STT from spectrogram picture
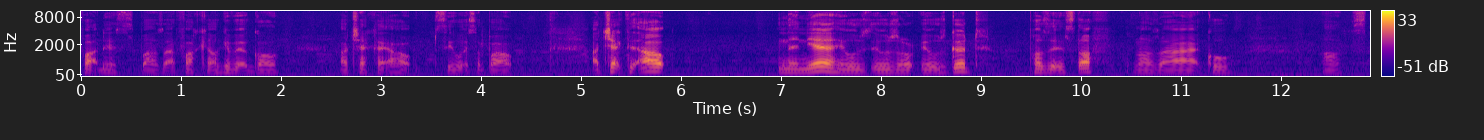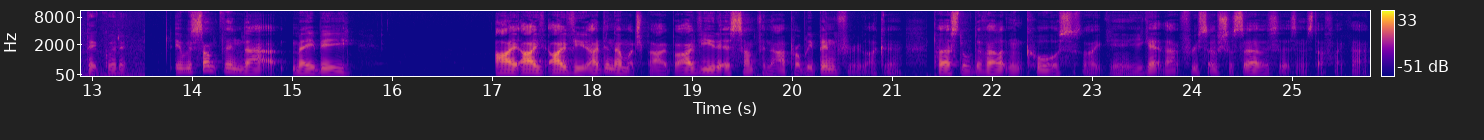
fuck this, but I was like, fuck it, I'll give it a go. I'll check it out, see what it's about. I checked it out, and then yeah, it was it was it was good, positive stuff, and I was like, all right, cool, I'll stick with it. It was something that maybe I, I, I viewed, I didn't know much about it, but I viewed it as something that I'd probably been through, like a personal development course. Like, you, know, you get that through social services and stuff like that.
